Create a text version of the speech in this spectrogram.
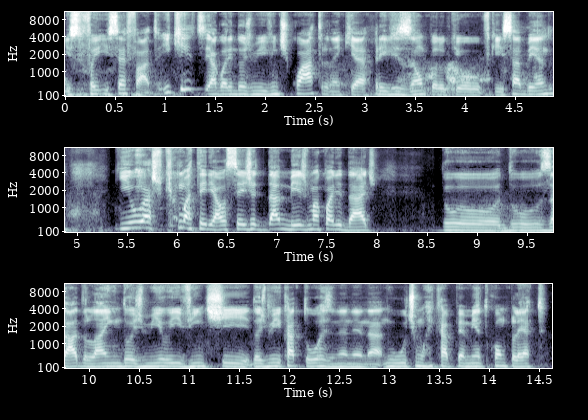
Isso, foi, isso é fato. E que agora em 2024, né, que é a previsão, pelo que eu fiquei sabendo, que eu acho que o material seja da mesma qualidade do, do usado lá em 2020, 2014, né, né no último recapeamento completo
